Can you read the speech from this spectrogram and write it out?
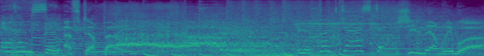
RMC, After Paris, le podcast Gilbert Bribois.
